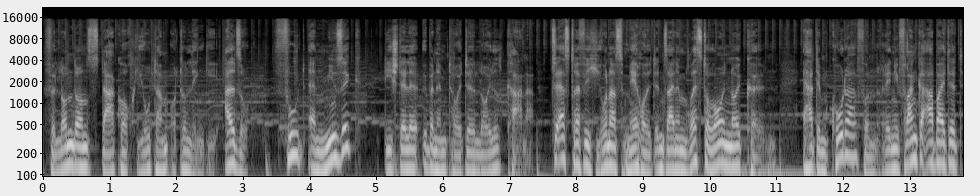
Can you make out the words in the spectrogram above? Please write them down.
für Londons Starkoch Jotam Ottolenghi. Also Food and Music, die Stelle übernimmt heute Loyal Kana. Zuerst treffe ich Jonas Merold in seinem Restaurant in Neukölln. Er hat im Koda von René Frank gearbeitet,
